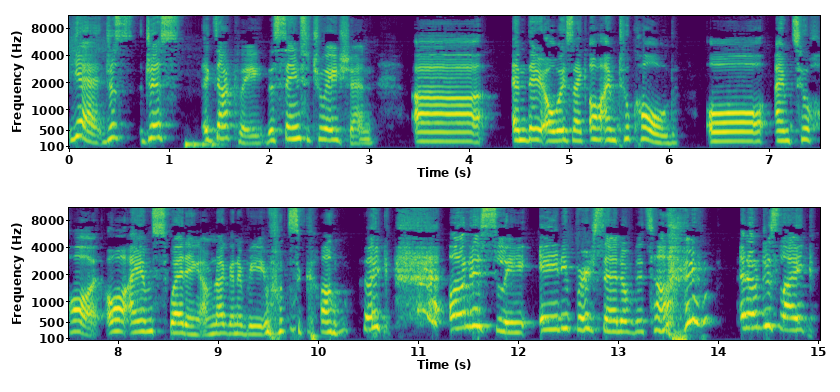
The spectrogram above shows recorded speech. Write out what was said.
Yeah, just, just exactly the same situation. Uh, and they're always like, oh, I'm too cold or I'm too hot or I am sweating. I'm not going to be able to come. Like, honestly, 80% of the time. and I'm just like,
